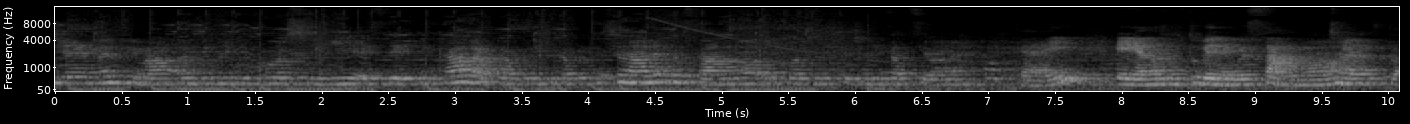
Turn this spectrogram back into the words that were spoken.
BCM, prima ho eseguito i corsi di estetica, la qualifica professionale, quest'anno il corso di specializzazione. Ok. E è andato tutto bene quest'anno? Certo.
